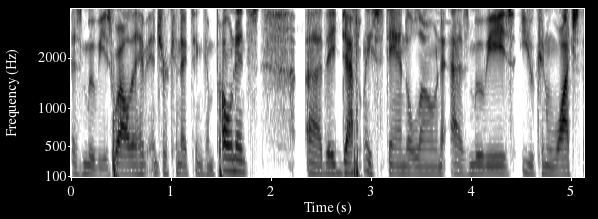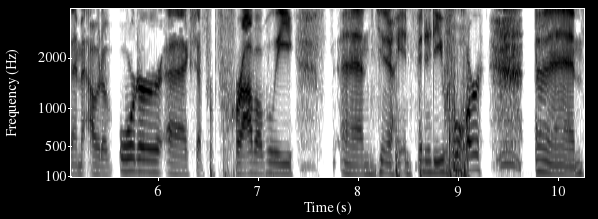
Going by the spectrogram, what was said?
as movies. While they have interconnecting components, uh, they definitely stand alone as movies. You can watch them out of order, uh, except for probably, um, you know, Infinity War. Um,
